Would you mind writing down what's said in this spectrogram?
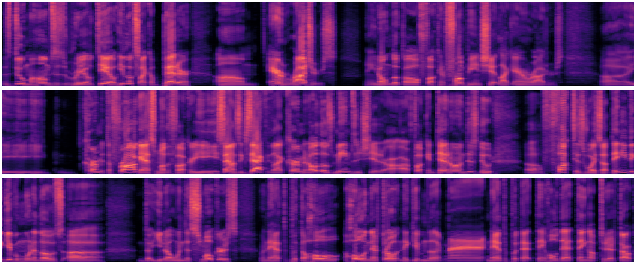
This dude Mahomes is the real deal. He looks like a better um, Aaron Rodgers. And he don't look all fucking frumpy and shit like Aaron Rodgers. Uh, he, he, Kermit the Frog ass motherfucker. He, he sounds exactly like Kermit. All those memes and shit are, are fucking dead on. This dude uh, fucked his voice up. They need to give him one of those. Uh, the, you know when the smokers when they have to put the hole hole in their throat and they give them the and they have to put that thing hold that thing up to their throat.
